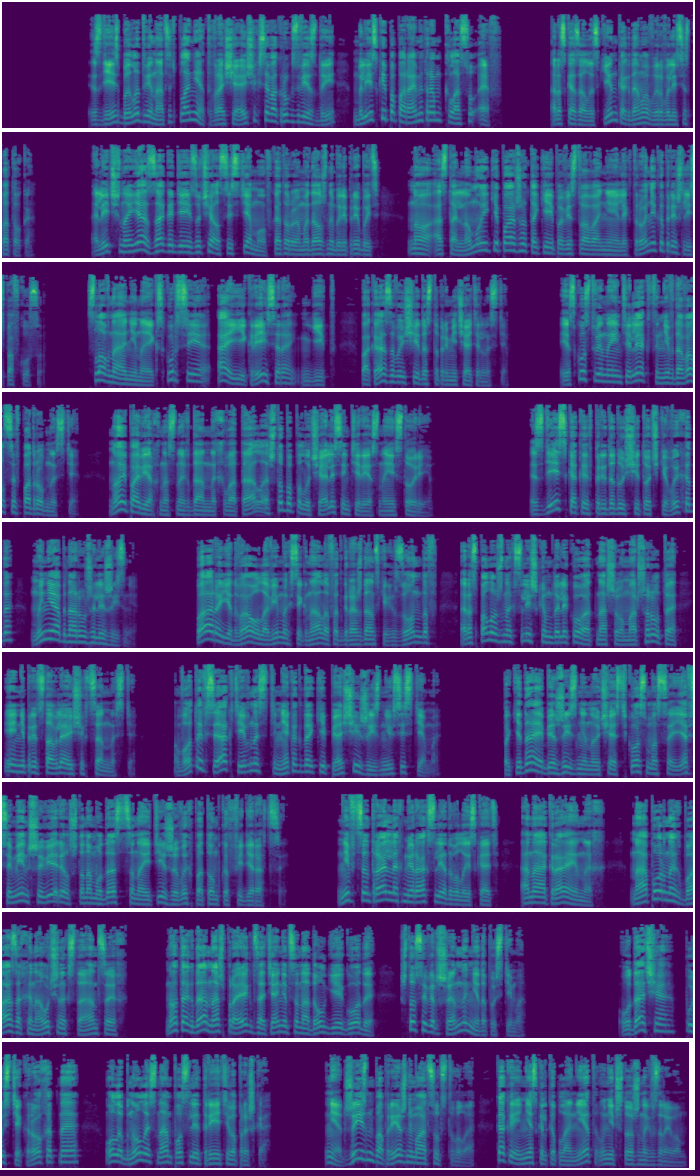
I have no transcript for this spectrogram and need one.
Здесь было 12 планет, вращающихся вокруг звезды, близкой по параметрам к классу F, рассказал Искин, когда мы вырвались из потока. Лично я загодя изучал систему, в которую мы должны были прибыть, но остальному экипажу такие повествования электроника пришлись по вкусу. Словно они на экскурсии, а и крейсера — гид, показывающий достопримечательности. Искусственный интеллект не вдавался в подробности, но и поверхностных данных хватало, чтобы получались интересные истории. Здесь, как и в предыдущей точке выхода, мы не обнаружили жизни. Пара едва уловимых сигналов от гражданских зондов — расположенных слишком далеко от нашего маршрута и не представляющих ценности. Вот и вся активность некогда кипящей жизнью системы. Покидая безжизненную часть космоса, я все меньше верил, что нам удастся найти живых потомков Федерации. Не в центральных мирах следовало искать, а на окраинах, на опорных базах и научных станциях. Но тогда наш проект затянется на долгие годы, что совершенно недопустимо. Удача, пусть и крохотная, улыбнулась нам после третьего прыжка. Нет, жизнь по-прежнему отсутствовала, как и несколько планет, уничтоженных взрывом.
